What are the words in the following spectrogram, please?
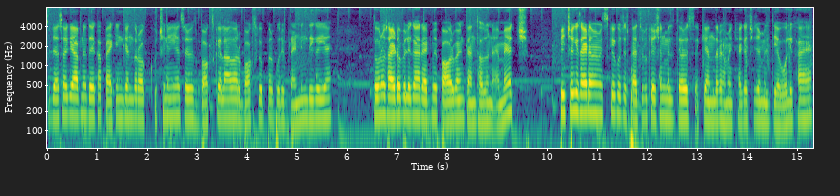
तो जैसा कि आपने देखा, पैकिंग के अंदर और कुछ नहीं है, सिर्फ़ इस बॉक्स के अलावा और बॉक्स के ऊपर पूरी ब्रांडिंग दी गई है। दोनों साइडों पे लिखा है Redmi power bank ten thousand M H पीछे की साइड हमें इसके कुछ स्पेसिफिकेशन मिलते हैं और इसके अंदर हमें क्या क्या चीज़ें मिलती है, वो लिखा है।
